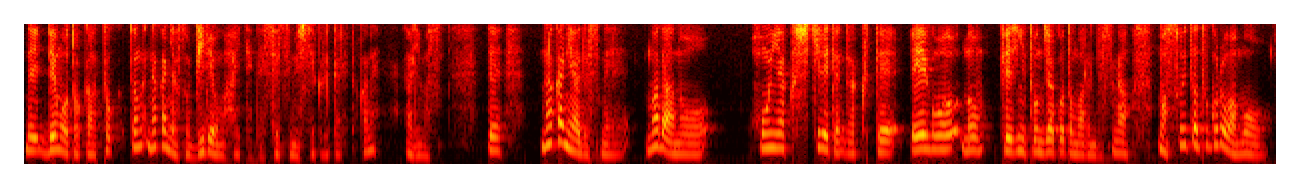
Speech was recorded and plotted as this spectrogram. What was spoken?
で、デモとか、と中にはそのビデオが入ってて説明してくれたりとかね、あります。で、中にはですね、まだあの、翻訳しきれてなくて、英語のページに飛んじゃうこともあるんですが、まあそういったところはもう、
